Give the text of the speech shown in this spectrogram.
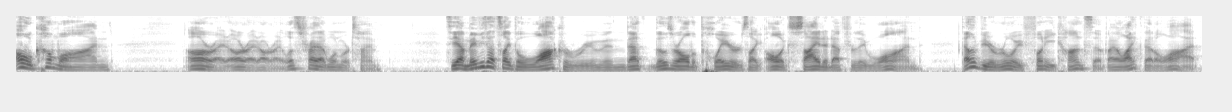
Oh, come on. Alright, alright, alright. Let's try that one more time. So yeah, maybe that's like the locker room, and that those are all the players like all excited after they won. That would be a really funny concept. I like that a lot.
